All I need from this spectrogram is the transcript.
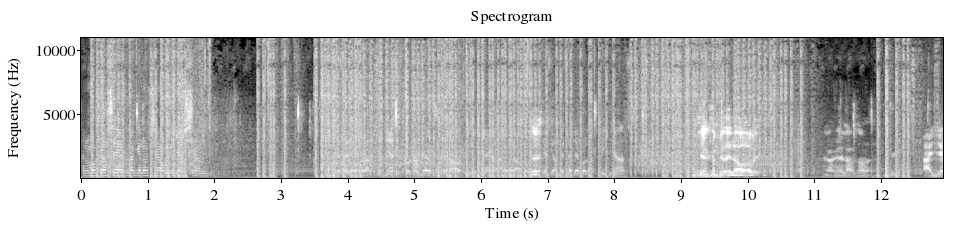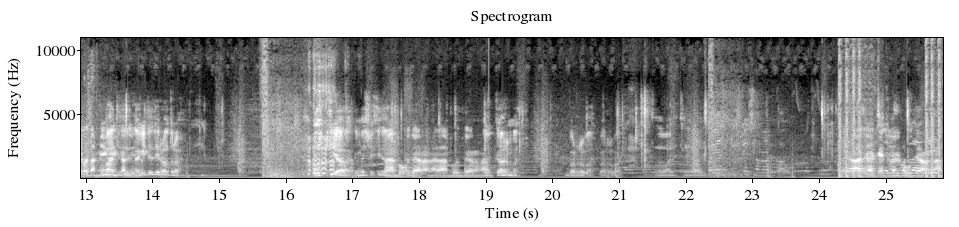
Tenemos que hacer la que no sea humillación. Empezaría con las piñas, es por cambiar de lado, tío. Mira que me ha Eh. Es que ya empezaría con las piñas. Voy a cambiar de lado, a ver. no había lado, ¿sabes? Ahí llego también, Toma, eh, Carlito. aquí te tiro otra. ¡Hostia! Que me he Ah, suicidado. boom de granada, boom de granada. El karma. Va a robar, va a robar. Cuidado, el por la derecha.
